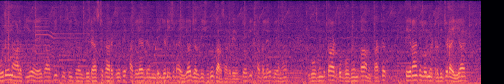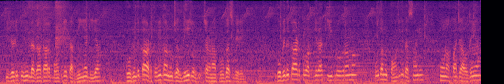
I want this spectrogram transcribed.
ਉਹਦੇ ਨਾਲ ਕੀ ਹੋਏਗਾ ਕਿ ਤੁਸੀਂ ਜਲਦੀ ਰੈਸਟ ਕਰਕੇ ਤੇ ਅਗਲੇ ਦਿਨ ਦੀ ਜਿਹੜੀ ਚੜ੍ਹਾਈ ਆ ਉਹ ਜਲਦੀ ਸ਼ੁਰੂ ਕਰ ਸਕਦੇ ਹੋ, ਕਿਉਂਕਿ ਅਗਲੇ ਦਿਨ ਗੋਬਿੰਦ ਘਾਟ ਤੋਂ ਗੋਬਿੰਦ ਧਾਮ ਤੱਕ 13 ਕਿਲੋਮੀਟਰ ਦੀ ਚੜ੍ਹਾਈ ਆ ਕਿ ਜਿਹੜੀ ਤੁਸੀਂ ਲਗਾਤਾਰ ਪਹੁੰਚ ਕੇ ਕਰਨੀ ਹੈਗੀ ਆ। ਗੋਬਿੰਦ ਘਾਟ ਤੋਂ ਵੀ ਤੁਹਾਨੂੰ ਜਲਦੀ ਹੀ ਚੱਲਣਾ ਪਊਗਾ ਸਵੇਰੇ। ਗੋਬਿੰਦ ਘਾਟ ਤੋਂ ਅੱਗੇ ਦਾ ਕੀ ਪ੍ਰੋਗਰਾਮ ਆ, ਉਹ ਤੁਹਾਨੂੰ ਪਹੁੰਚ ਕੇ ਦੱਸਾਂਗੇ। ਹੁਣ ਆਪਾਂ ਚੱਲਦੇ ਆਂ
